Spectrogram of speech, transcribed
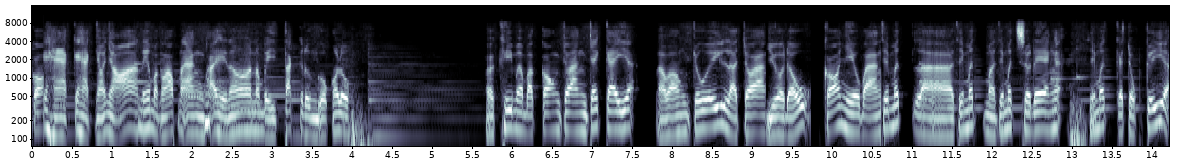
có cái hạt cái hạt nhỏ nhỏ. Nếu mà con ốc nó ăn phải thì nó nó bị tắt cái đường ruột nó luôn. Và khi mà bà con cho ăn trái cây á, là bà con chú ý là cho ăn vừa đủ. Có nhiều bạn trái mít là trái mít mà trái mít sơ đen á, trái mít cả chục ký á,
